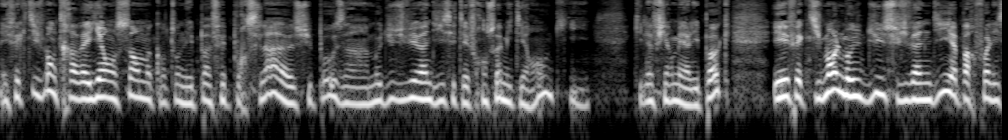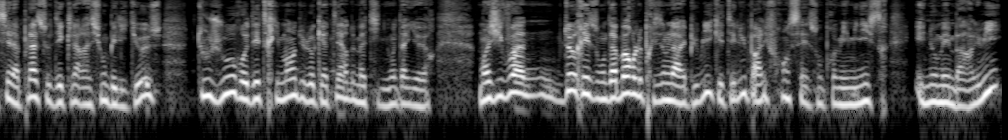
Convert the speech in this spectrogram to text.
Effectivement, travailler ensemble quand on n'est pas fait pour cela euh, suppose un modus vivendi. C'était François Mitterrand qui, l'affirmait à l'époque. Et effectivement, le modus vivendi a parfois laissé la place aux déclarations belliqueuses, toujours au détriment du locataire de Matignon d'ailleurs. Moi, j'y vois deux raisons. D'abord, le président de la République est élu par les Français. Son Premier ministre est nommé par lui.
